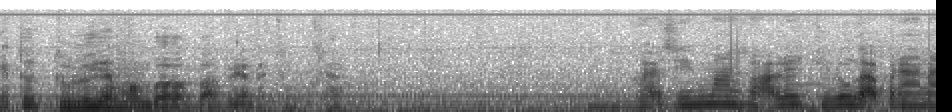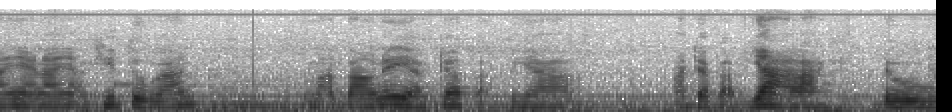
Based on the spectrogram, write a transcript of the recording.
itu dulu yang membawa bakpia ke Jogja? Enggak sih mas soalnya dulu nggak pernah nanya-nanya gitu kan cuma tahunnya ya udah bakpia ada bakpia lah gitu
